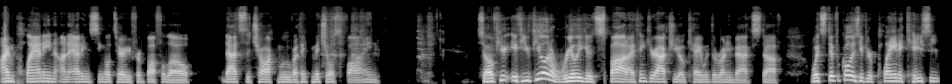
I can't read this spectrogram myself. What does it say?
I'm planning on adding Singletary for Buffalo. That's the chalk move. I think Mitchell's fine. So if you if you feel in a really good spot, I think you're actually okay with the running back stuff. What's difficult is if you're playing a KC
